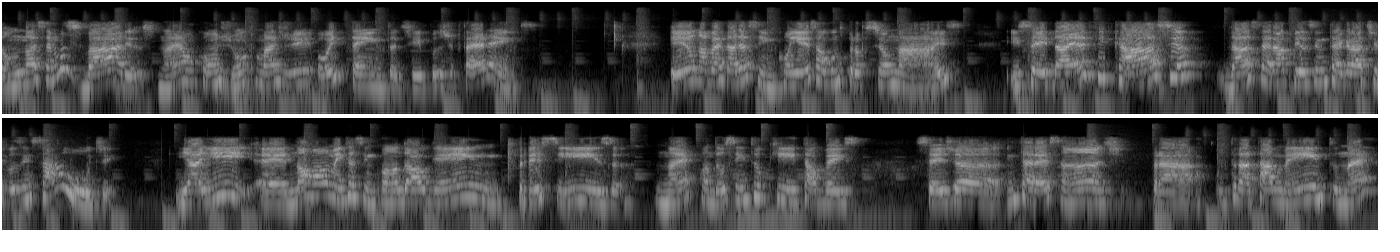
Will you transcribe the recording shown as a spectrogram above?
então, nós temos vários, né? Um conjunto mais de 80 tipos diferentes. Eu, na verdade, assim, conheço alguns profissionais e sei da eficácia das terapias integrativas em saúde. E aí, é, normalmente, assim, quando alguém precisa, né? Quando eu sinto que talvez seja interessante para o tratamento, né?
